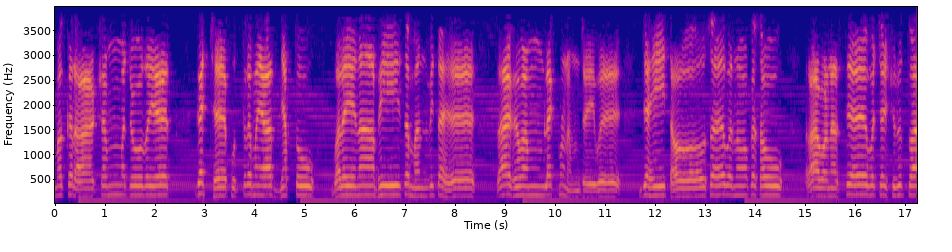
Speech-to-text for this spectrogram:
मकराक्षम् अचोदयत् गच्छ पुत्र मया ज्ञप्तो बलेनाभिसमन्वितः। राघवं लक्ष्मणं चैव जहितौ वनोकसौ रावणस्य वच श्रुत्वा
